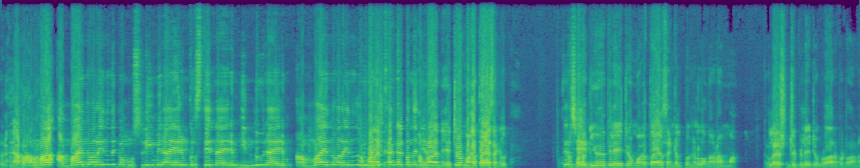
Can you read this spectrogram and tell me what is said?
ഇപ്പം അമ്മ അമ്മ എന്ന് പറയുന്നത് ഇപ്പൊ മുസ്ലിമിനായാലും ക്രിസ്ത്യനായാലും ഹിന്ദുവിനായാലും അമ്മ എന്ന് പറയുന്നത് സങ്കല്പം തന്നെ. ഏറ്റവും മഹത്തായ സങ്കല്പം. നമ്മുടെ ജീവിതത്തിലെ ഏറ്റവും മഹത്തായ സങ്കല്പങ്ങളിലൊന്നാണ് അമ്മ. റിലേഷൻഷിപ്പിൽ ഏറ്റവും പ്രധാനപ്പെട്ടതാണ്.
